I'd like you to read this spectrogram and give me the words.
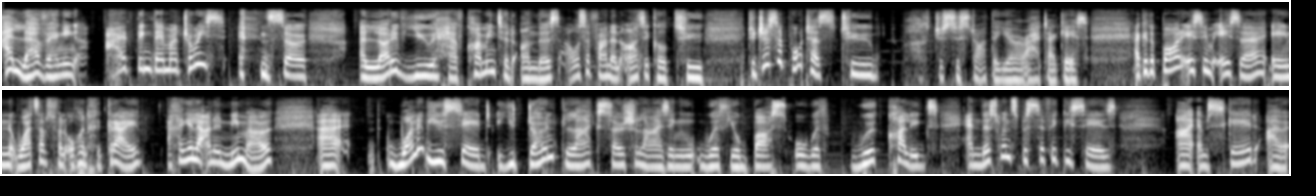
I love hanging. I think they're my choice. And so a lot of you have commented on this. I also found an article to to just support us to just to start the year right, I guess. Ek het 'n paar SMS'e en WhatsApps vanoggend gekry. Ek gaan julle anoniem hou. Uh one of you said you don't like socializing with your boss or with work colleagues and this one specifically says I am scared I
